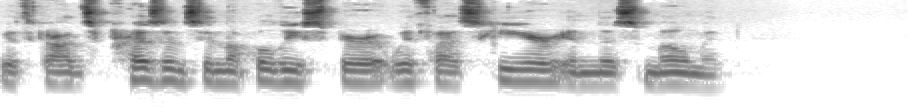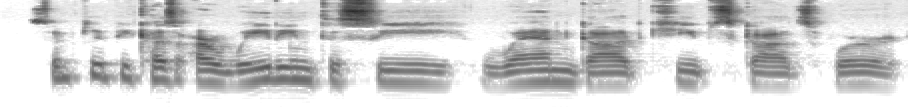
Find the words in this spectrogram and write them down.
with God's presence in the Holy Spirit with us here in this moment, simply because our waiting to see when God keeps God's word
